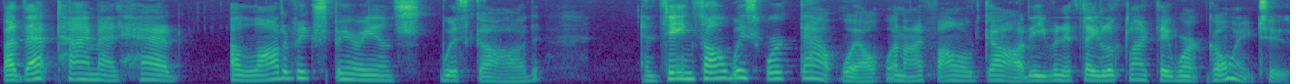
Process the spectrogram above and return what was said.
By that time, I'd had a lot of experience with God, and things always worked out well when I followed God, even if they looked like they weren't going to.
